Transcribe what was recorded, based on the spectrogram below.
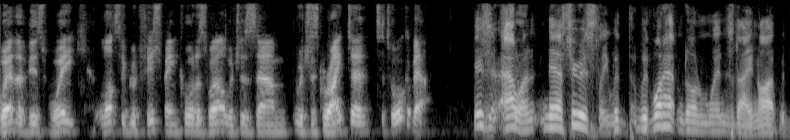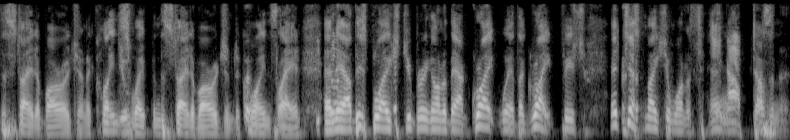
weather this week, lots of good fish being caught as well, which is um, which is great to, to talk about. Is it, Alan? Now, seriously, with with what happened on Wednesday night with the state of origin, a clean sweep in the state of origin to Queensland, and now this bloke's you bring on about great weather, great fish, it just makes you want to hang up, doesn't it?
